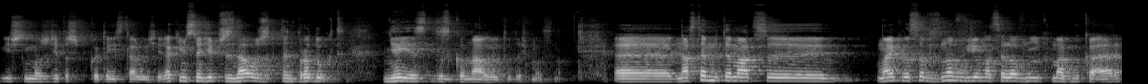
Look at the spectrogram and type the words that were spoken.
jeśli możecie, to szybko to instalujcie. W jakimś sensie przyznało, że ten produkt nie jest doskonały tu dość mocno. E, następny temat. E, Microsoft znowu wziął na celownik MacBooka Air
